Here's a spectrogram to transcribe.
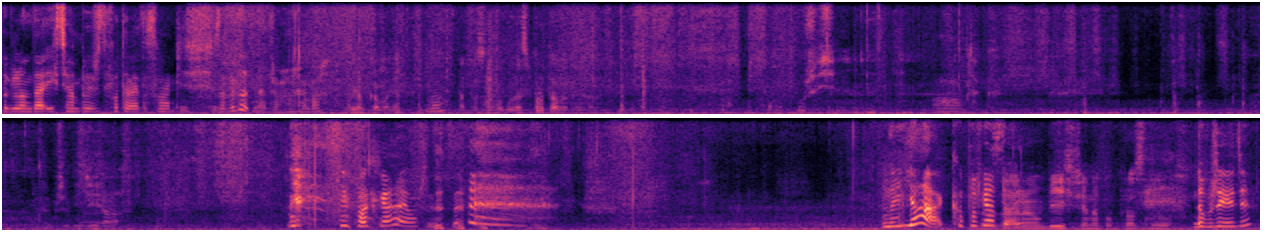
Wygląda i chciałam powiedzieć, że te fotele to są jakieś za wygodne trochę chyba. Wyjątkowo, nie? No. A to są w ogóle sportowe fotele. Tu muszę się... O, tak. Nie wiem, czy widzi, a I makają wszyscy. No jak? Opowiadaj. Zarąbiście, no po prostu. Dobrze jedzie?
